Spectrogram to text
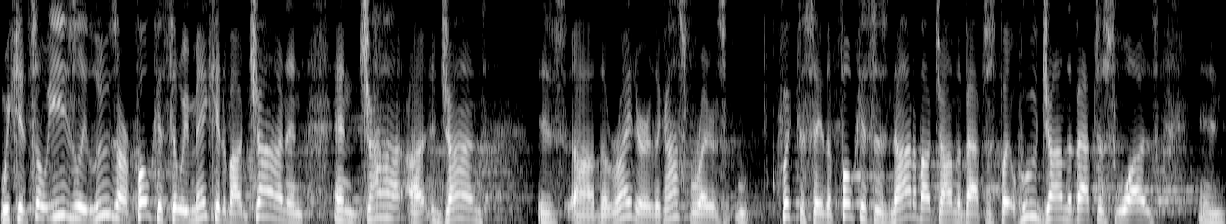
We can so easily lose our focus that we make it about John, and, and John, uh, John is uh, the writer, the gospel writer is quick to say the focus is not about John the Baptist, but who John the Baptist was in,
